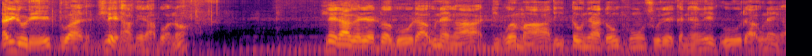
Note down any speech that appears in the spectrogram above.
အဲ့ဒီလိုတွေ तू ကလှည့်ထားခဲ့တာပေါ့နော်လှည့်ထားခဲ့တဲ့အတွက်ကိုဒါဥနိုင်ကဒီဘွဲမှာဒီ3.3ခွန်းဆိုတဲ့ကနေလေးကိုဒါဥနိုင်က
